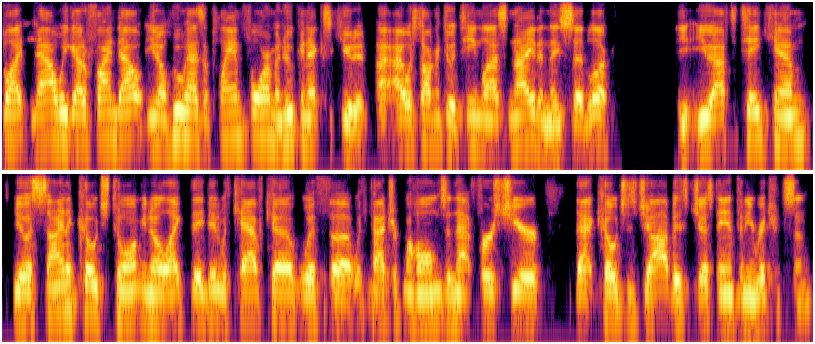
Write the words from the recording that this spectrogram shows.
But now we got to find out, you know, who has a plan for him and who can execute it. I, I was talking to a team last night, and they said, "Look, you have to take him. You assign a coach to him. You know, like they did with Kafka with uh, with Patrick Mahomes. In that first year, that coach's job is just Anthony Richardson.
